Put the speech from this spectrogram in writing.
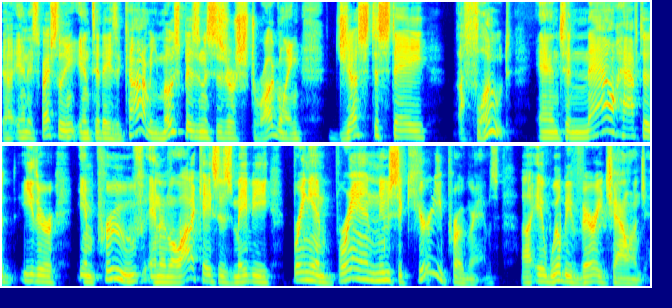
uh, and especially in today's economy, most businesses are struggling just to stay afloat and to now have to either improve and in a lot of cases maybe bring in brand new security programs. Uh, it will be very challenging.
